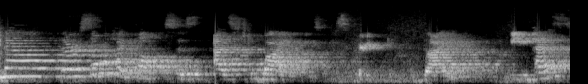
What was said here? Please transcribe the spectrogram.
Now, there are several hypotheses as to why bees are disappearing. Diet, bee pests,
